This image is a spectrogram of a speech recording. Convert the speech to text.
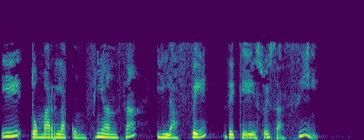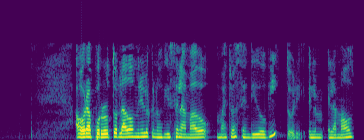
y tomar la confianza y la fe de que eso es así. Ahora, por otro lado, mire lo que nos dice el amado Maestro Ascendido Victory, el, amado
